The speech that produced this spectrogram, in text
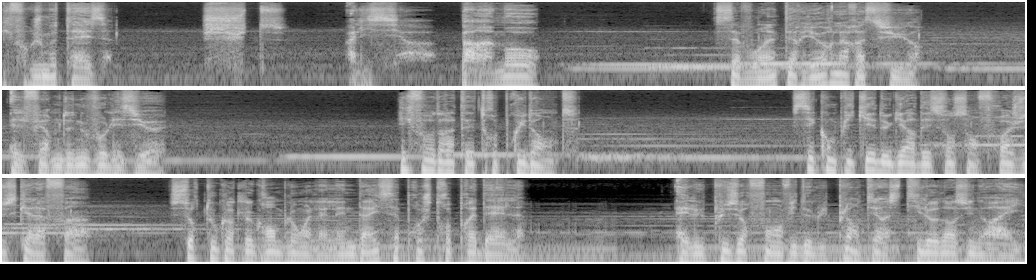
Il faut que je me taise. Chut, Alicia, pas un mot. Sa voix intérieure la rassure. Elle ferme de nouveau les yeux. Il faudra être prudente. C'est compliqué de garder son sang-froid jusqu'à la fin, surtout quand le grand blond à la laine d'ail s'approche trop près d'elle. Elle eut plusieurs fois envie de lui planter un stylo dans une oreille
